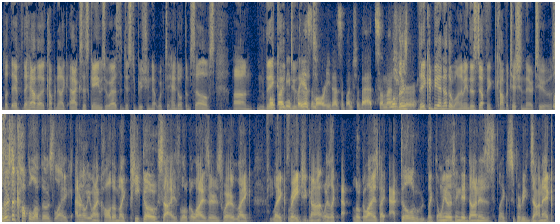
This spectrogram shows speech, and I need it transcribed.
but if they have a company like Aksys Games who has the distribution network to handle it themselves, um, they well, could I mean, do Playism that. already does a bunch of that, so I'm not Well, there's- sure. They could be another one. I mean, there's definitely competition there too. Well, there's a couple of those like I don't know what you want to call them, like Pico size localizers, where like Pico like size. Rage Gigant was like localized by Actil. who- Like the only other thing they've done is like Super Beat Sonic.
